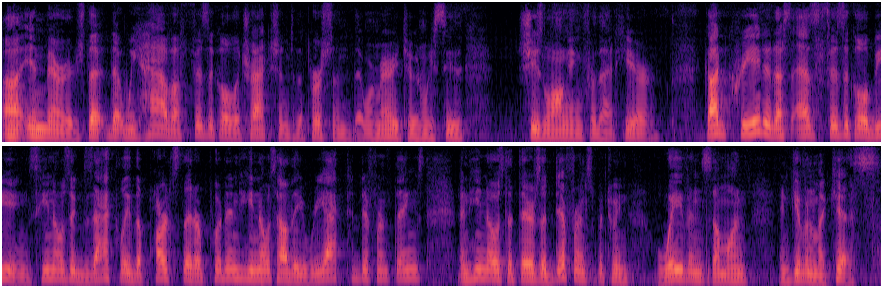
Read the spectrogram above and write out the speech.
uh, in marriage, that, that we have a physical attraction to the person that we're married to, and we see she's longing for that here. God created us as physical beings. He knows exactly the parts that are put in. He knows how they react to different things. And He knows that there's a difference between waving someone and giving them a kiss.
